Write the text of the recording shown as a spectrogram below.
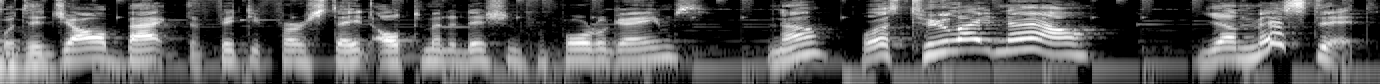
Well, did y'all back the 51st State Ultimate Edition from Portal Games? No? Well, it's too late now. You missed it.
